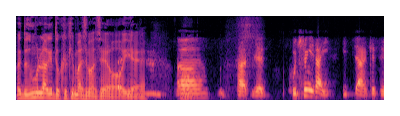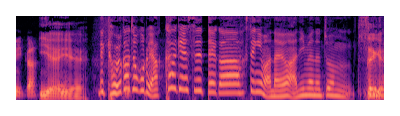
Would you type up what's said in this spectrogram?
또 눈물 나게 또 그렇게 말씀하세요. 예. 아, 다 이제 고충이 다 있, 지 않겠습니까? 예, 예. 근데 결과적으로 약하게 했을 때가 학생이 많아요? 아니면은 좀 세게.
